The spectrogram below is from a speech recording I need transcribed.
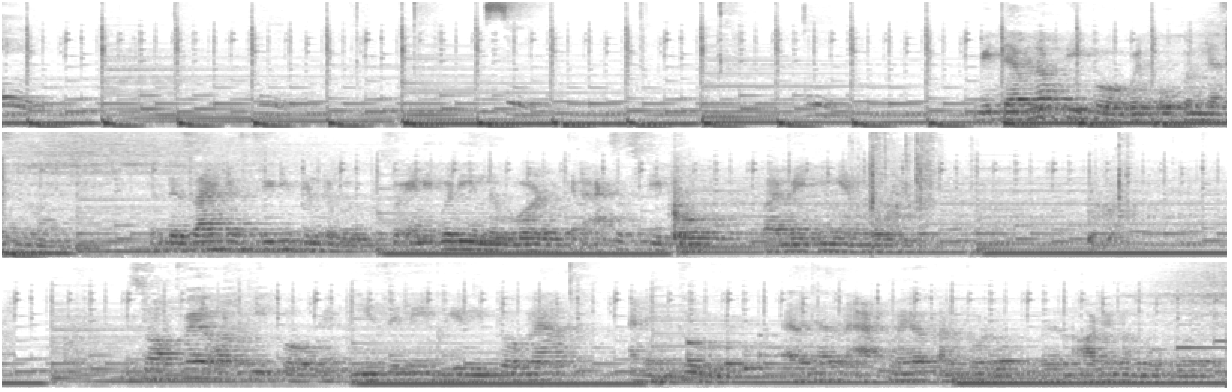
A B C D we developed Tipo with openness in mind. The design is 3D printable, so anybody in the world can access Tipo by making an code. Software on Tipo can easily be reprogrammed and improved as it has an Atmeo controller with an Arduino Motorola.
